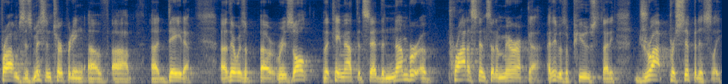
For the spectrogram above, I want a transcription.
problems is misinterpreting of uh, uh data. Uh, there was a, a result that came out that said the number of Protestants in America, I think it was a Pew study, dropped precipitously.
